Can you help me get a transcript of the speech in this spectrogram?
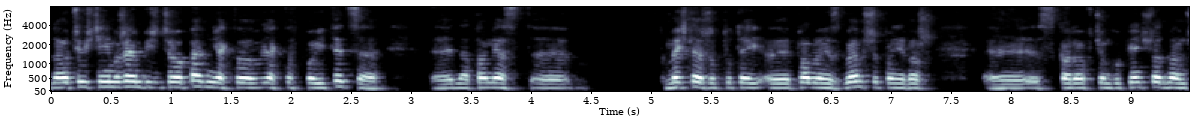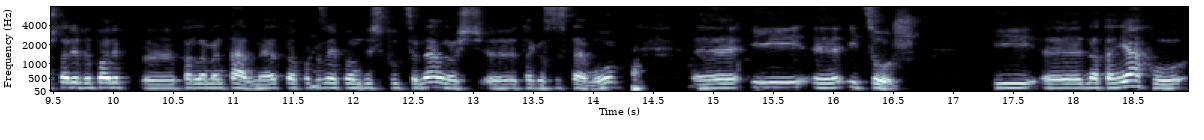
no oczywiście nie możemy być niczego pewni, jak to, jak to w polityce, natomiast myślę, że tutaj problem jest głębszy, ponieważ skoro w ciągu pięciu lat mamy cztery wybory parlamentarne, to pokazuje pewną dysfunkcjonalność tego systemu. I, i cóż, i Netanyahu,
